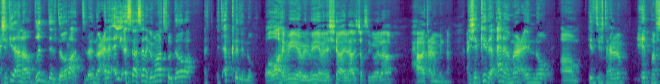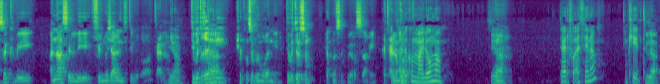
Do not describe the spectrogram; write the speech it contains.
عشان كذا أنا ضد الدورات لأنه على أي أساس أنا قبل ما أدخل دورة أتأكد إنه والله 100% من الأشياء اللي هذا الشخص يقولها حاتعلم منها. عشان كذا أنا مع إنه إذا تبي تتعلم حيط نفسك بالناس اللي في المجال اللي انت تبغى تتعلم يا. تبي تغني حط نفسك بالمغنيين تبي ترسم حط نفسك برسامين حتعلم. عندكم معلومة؟ يا تعرفوا أثينا؟ أكيد. لا.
